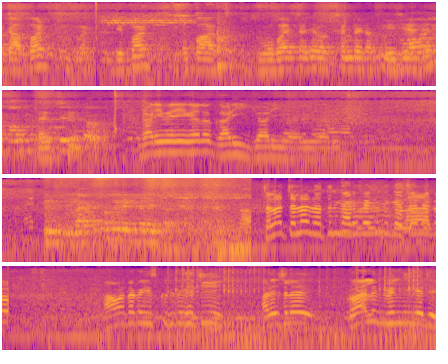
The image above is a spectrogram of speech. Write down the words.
এটা আপার ডিপার পার। মোবাইল চার্জার অপশানটা এটা পেয়েছে আছে টাইপ সি গাড়ি বেরিয়ে গেল গাড়ি গাড়ি গাড়ি গাড়ি। চলো চলো নতুন গাড়ি পেয়েছে গেছে না আমার দেখো স্কুটিতে গেছি আরে ছেলে রয়্যাল এনফিল্ড নিয়ে গেছে।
